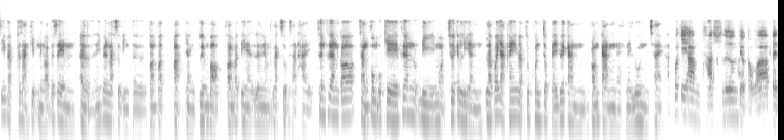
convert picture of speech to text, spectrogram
ที่แบบภาษาอังกฤษ 100%เอออันนี้เป็นหลักสูตรอินเตอร์ตอนปอะอย่างลืมบอกตอนปตีเนี่ยเรียนหลักสูตรภาษาไทย เพื่อนๆก็สังคมโอเค เพื่อนดีหมดช่วยกันเรียน เราก็อยากให้แบบทุกคนจบไปด้วยกันพร้อมกันในในรุ่นใช่ครับ เมื่อกี้อาร์มทัชเรื่องเกี่ยวกับว่าเป็น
